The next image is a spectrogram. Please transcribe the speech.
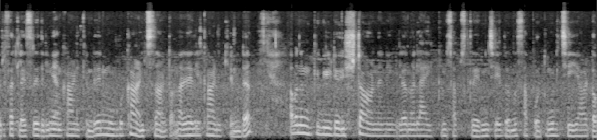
ഒരു ഫെർട്ടിലൈസർ ഇതിൽ ഞാൻ കാണിക്കുന്നുണ്ട്. ഇതിന് മുമ്പ് കാണിച്ചതാണ് കേട്ടോ. നല്ല രീതിയിൽ കാണിക്കുന്നുണ്ട്. അപ്പോൾ നിങ്ങൾക്ക് വീഡിയോ ഇഷ്ടമാണെന്നുണ്ടെങ്കിൽ ഒന്ന് ലൈക്കും സബ്സ്ക്രൈബും ചെയ്തൊന്ന് സപ്പോർട്ടും കൂടി ചെയ്യാം കേട്ടോ.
